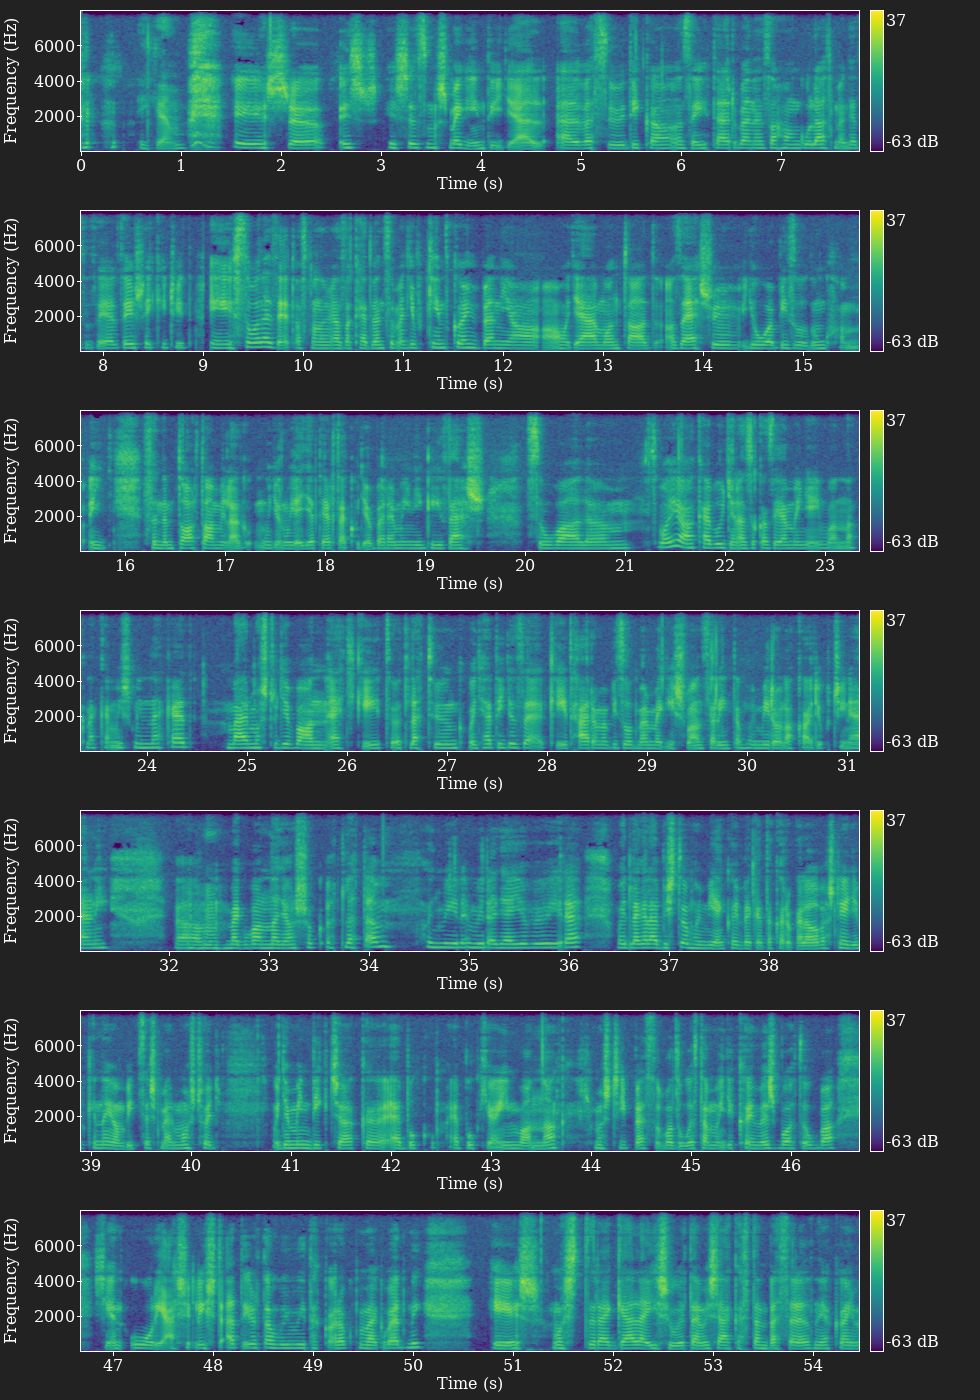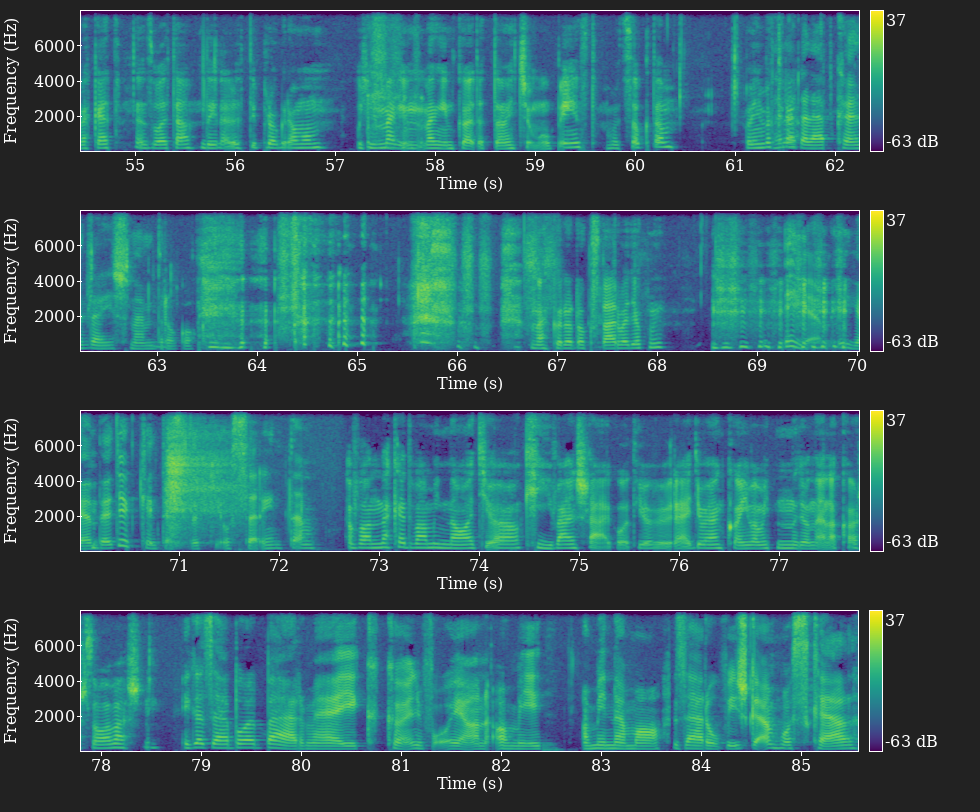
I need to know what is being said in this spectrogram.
Igen. És, és, és ez most megint így el, elvesződik az éterben ez a hangulat, meg ez az érzés egy kicsit. És szóval ezért azt mondom, hogy az a kedvencem egyébként könyvben, ja, ahogy elmondtad, az első jó epizódunk, így szerintem tartalmilag ugyanúgy egyetértek, hogy a bereményi gízás, szóval, szóval ja, akár ugyanazok az élményeim vannak nekem is, mint neked már most ugye van egy-két ötletünk, vagy hát így az két-három epizód már meg is van szerintem, hogy miről akarjuk csinálni. Uh-huh. meg van nagyon sok ötletem, hogy mire, mi legyen jövőre, vagy legalábbis tudom, hogy milyen könyveket akarok elolvasni. Egyébként nagyon vicces, mert most, hogy ugye mindig csak e-book, e-bookjaim vannak, és most így beszabadultam hogy a könyvesboltokba, és ilyen óriási listát írtam, hogy mit akarok megvedni, és most reggel le is ültem, és elkezdtem beszerezni a könyveket. Ez volt a délelőtti programom. Úgyhogy megint, megint költöttem egy csomó pénzt, hogy szoktam. Könyvekre. De legalább könyvre is nem drogok. Mekkora rockstar vagyok mi? igen, igen, de egyébként ez tök jó szerintem. Van neked valami nagy uh, kívánságot jövőre, egy olyan könyv, amit nagyon el akarsz olvasni? Igazából bármelyik könyv olyan, ami, ami nem a záróvizsgámhoz kell,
